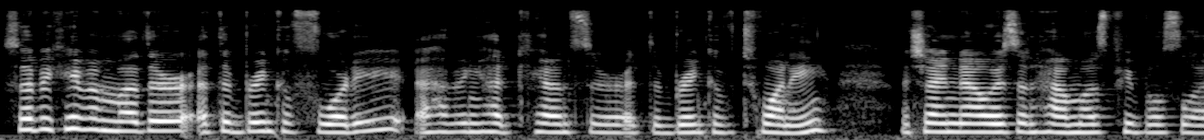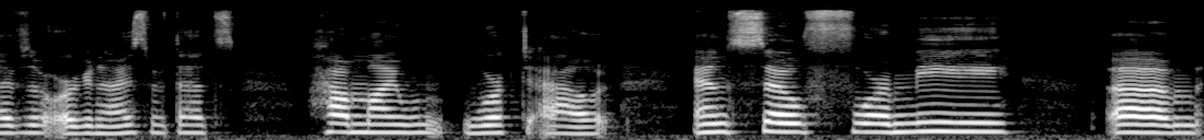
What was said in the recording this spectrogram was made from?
so I became a mother at the brink of 40, having had cancer at the brink of 20, which I know isn't how most people's lives are organized, but that's how mine worked out. And so for me, um,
